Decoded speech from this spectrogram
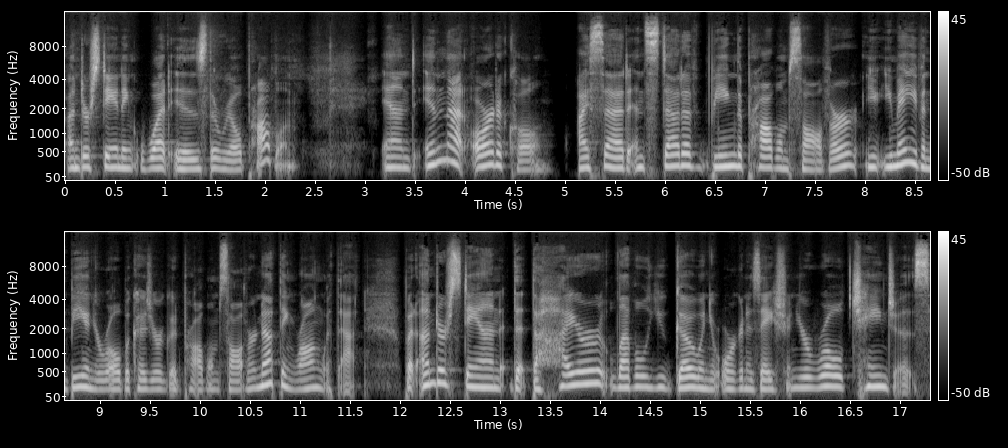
understanding what is the real problem. And in that article, I said instead of being the problem solver, you, you, may even be in your role because you're a good problem solver, nothing wrong with that. But understand that the higher level you go in your organization, your role changes.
